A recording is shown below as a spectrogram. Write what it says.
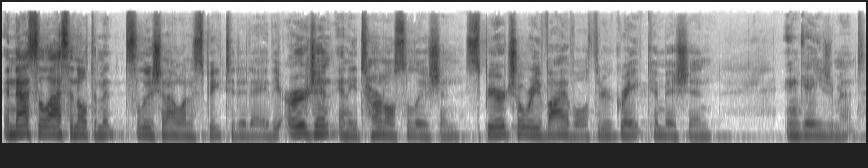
And that's the last and ultimate solution I want to speak to today the urgent and eternal solution spiritual revival through Great Commission engagement.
